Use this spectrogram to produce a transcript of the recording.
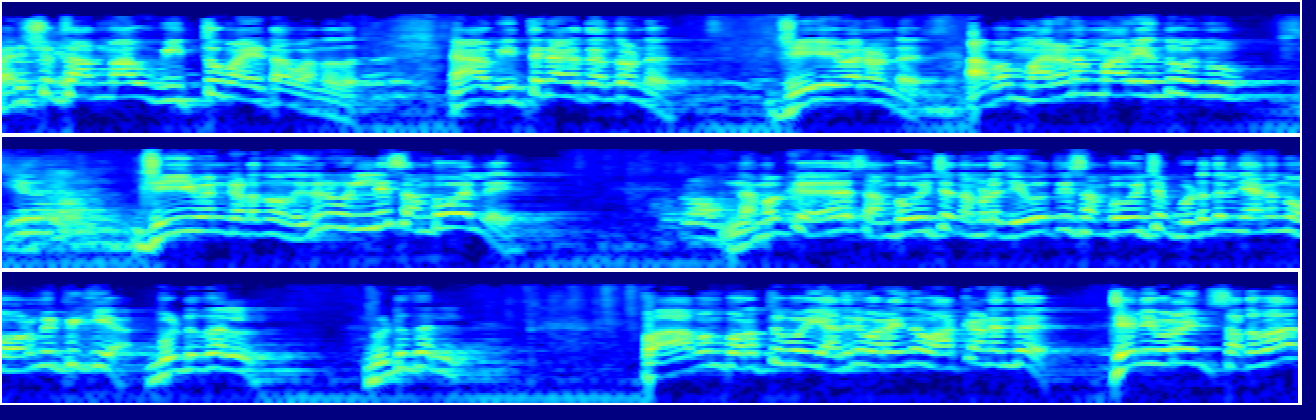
പരിശുദ്ധാത്മാവ് വിത്തുമായിട്ടാ വന്നത്. ആ വിത്തിനകത്ത് എന്തുണ്ട്? ജീവനുണ്ട്. അപ്പം മരണം മാറി എന്തു വന്നു? ജീവൻ വന്നു. ജീവൻ കടന്നു വന്നു. ഇതൊരു വലിയ സംഭവമല്ലേ? നമുക്ക് സംഭവിച്ച നമ്മുടെ ജീവിതത്തിൽ സംഭവിച്ച വിടുതൽ ഞാനൊന്ന് ഓർമ്മിപ്പിക്കുക. വിടുതൽ. വിടുതൽ. പാപം പുറത്തുപോയി. അതിന് പറയുന്ന വാക്കാണ് എന്ത് ഡെലിവറൻസ് അഥവാ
